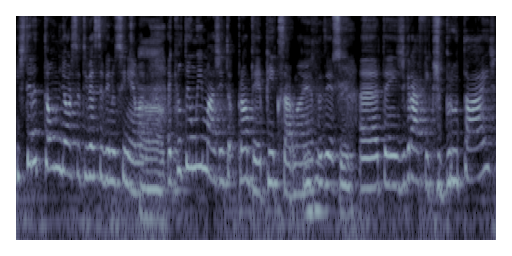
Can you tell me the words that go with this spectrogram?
isto era tão melhor se eu estivesse a ver no cinema. Ah. Uhum, Aquilo tem uma imagem, pronto, é a Pixar, não é? a fazer. Ah, tens gráficos brutais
